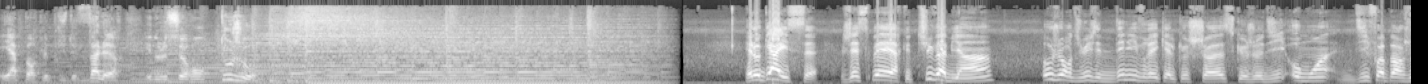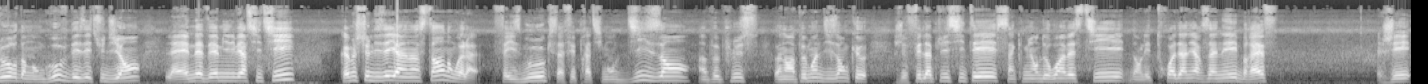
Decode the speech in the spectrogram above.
et apportent le plus de valeur, et nous le serons toujours. Hello guys, j'espère que tu vas bien. Aujourd'hui, j'ai délivré quelque chose que je dis au moins 10 fois par jour dans mon groupe des étudiants, la MFVM University. Comme je te le disais il y a un instant, donc voilà, Facebook, ça fait pratiquement 10 ans, un peu plus, euh, non, un peu moins de 10 ans que je fais de la publicité, 5 millions d'euros investis dans les 3 dernières années, bref, j'ai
